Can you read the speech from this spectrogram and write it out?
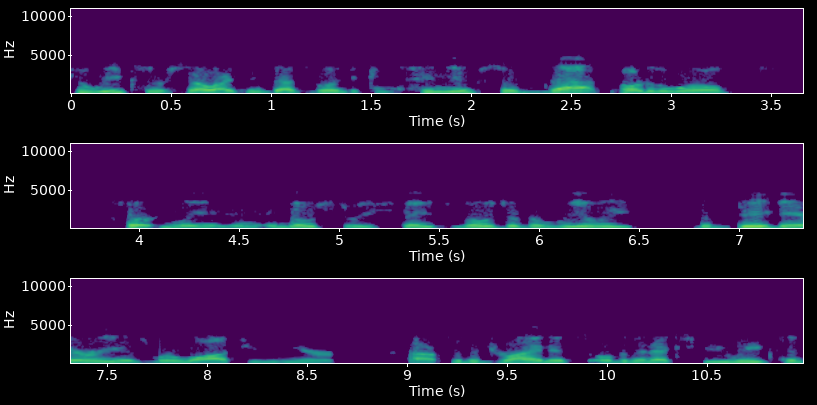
two weeks or so, I think that's going to continue. So that part of the world, certainly in, in those three states, those are the really the big areas we're watching here uh, for the dryness over the next few weeks. And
